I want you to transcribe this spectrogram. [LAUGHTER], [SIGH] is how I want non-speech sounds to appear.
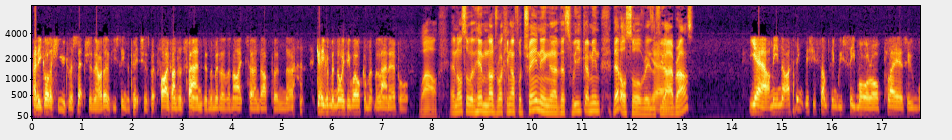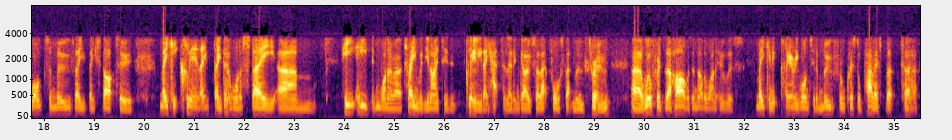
And he got a huge reception there. I don't know if you've seen the pictures, but 500 fans in the middle of the night turned up and uh, gave him a noisy welcome at Milan airport. Wow. And also with him not rocking up for training uh, this week, I mean, that also raised yeah. a few eyebrows. Yeah, I mean, I think this is something we see more of. Players who want to move, they they start to make it clear they they don't want to stay. Um, he he didn't want to uh, train with United. Clearly, they had to let him go, so that forced that move through. Uh, Wilfried Zaha was another one who was making it clear he wanted a move from Crystal Palace, but uh,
